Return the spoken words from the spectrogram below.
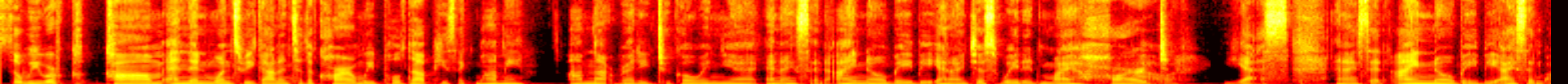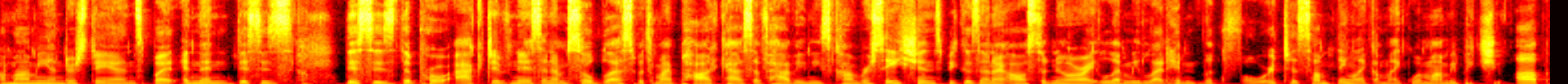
So we were c- calm. And then once we got into the car and we pulled up, he's like, Mommy, I'm not ready to go in yet. And I said, I know, baby. And I just waited. My heart wow. Yes. And I said, I know, baby. I said, mommy understands. But, and then this is, this is the proactiveness. And I'm so blessed with my podcast of having these conversations because then I also know, all right, let me let him look forward to something. Like I'm like, when mommy picks you up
